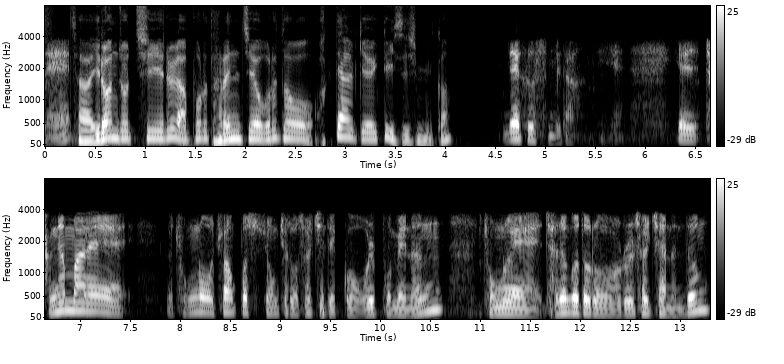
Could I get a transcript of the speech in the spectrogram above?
네, 자, 이런 조치를 앞으로 다른 지역으로 더 확대할 계획도 있으십니까? 네 그렇습니다. 예, 예, 작년 말에 그 종로 중앙버스 주용차로 설치됐고 올 봄에는 종로에 자전거 도로를 설치하는 등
